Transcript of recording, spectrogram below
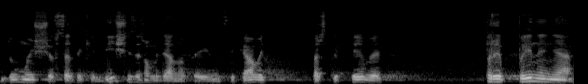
думаю, що все-таки більшість громадян України цікавить перспективи припинення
